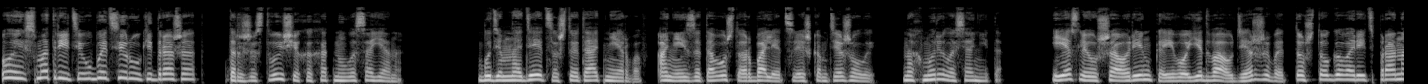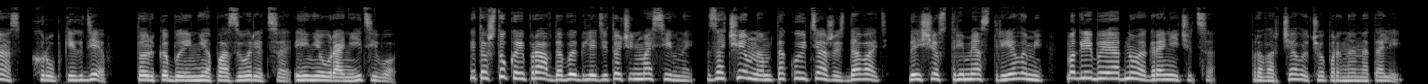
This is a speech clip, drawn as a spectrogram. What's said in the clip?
«Ой, смотрите, у Бетси руки дрожат», — торжествующе хохотнула Саяна. «Будем надеяться, что это от нервов, а не из-за того, что арбалет слишком тяжелый», — нахмурилась Анита. Если у Шауринка его едва удерживает, то что говорить про нас, хрупких дев? Только бы не опозориться и не уронить его. Эта штука и правда выглядит очень массивной. Зачем нам такую тяжесть давать? Да еще с тремя стрелами могли бы и одной ограничиться», — проворчала чопорная Натали.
